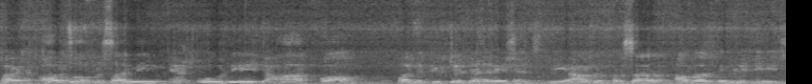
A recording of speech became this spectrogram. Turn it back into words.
but also preserving an old age art form for the future generations. We have to preserve our abilities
